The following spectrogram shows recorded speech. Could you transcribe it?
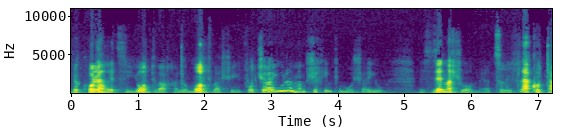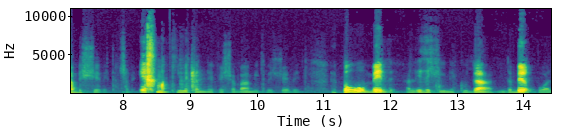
וכל הרציות והחלומות והשאיפות שהיו לה ממשיכים כמו שהיו. וזה מה שהוא אומר, צריך להכותה בשבט. עכשיו, איך מכים את הנפש הבעמית בשבט? ופה הוא עומד על איזושהי נקודה, נדבר פה על,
